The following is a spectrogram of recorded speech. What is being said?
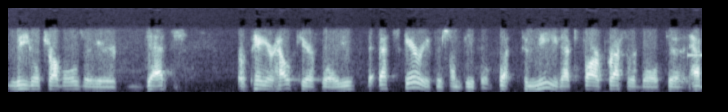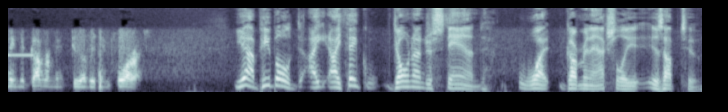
legal troubles or your debts or pay your health care for you, th- that's scary for some people. But to me, that's far preferable to having the government do everything for us. Yeah, people, I, I think, don't understand what government actually is up to.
